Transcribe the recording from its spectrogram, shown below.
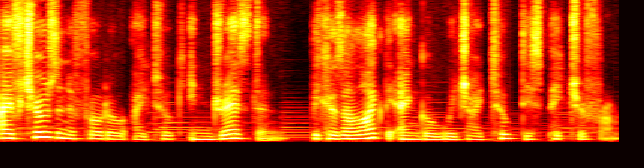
I've chosen a photo I took in Dresden because I like the angle which I took this picture from.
